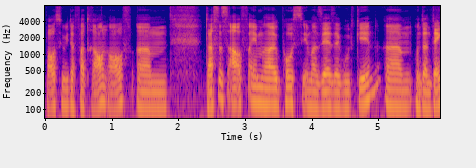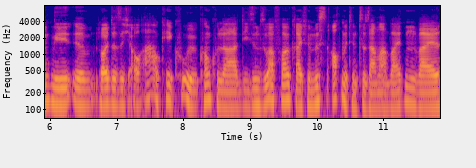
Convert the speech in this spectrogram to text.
baust du wieder Vertrauen auf. Ähm, das ist auf einmal Posts, die immer sehr, sehr gut gehen ähm, und dann denken die äh, Leute sich auch, ah, okay, cool, Concula, die sind so erfolgreich, wir müssen auch mit denen zusammenarbeiten, weil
